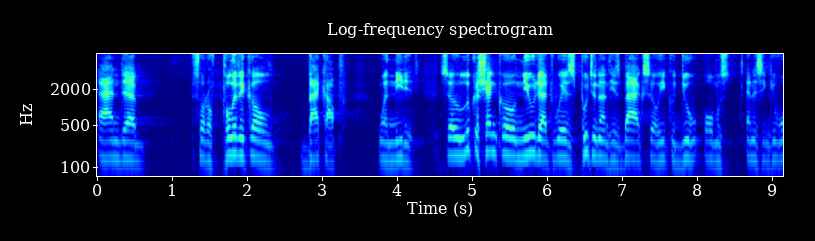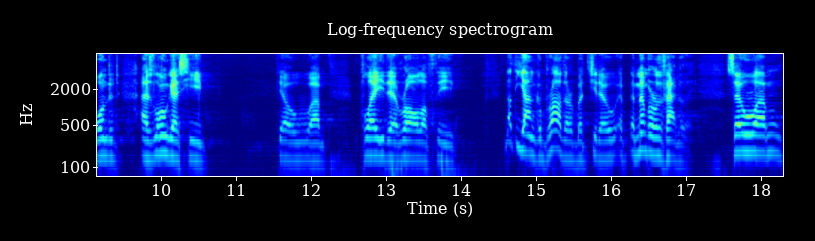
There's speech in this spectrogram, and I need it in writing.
and uh, sort of political backup when needed. So Lukashenko knew that with Putin on his back, so he could do almost anything he wanted, as long as he, you know, um, played the role of the, not the younger brother, but you know, a, a member of the family. So um,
